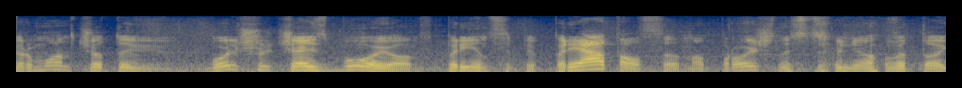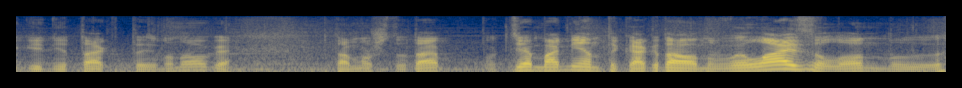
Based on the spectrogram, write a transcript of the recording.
Вермонт что-то большую часть боя он, в принципе, прятался, но прочности у него в итоге не так-то и много. Потому что, да, те моменты, когда он вылазил, он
